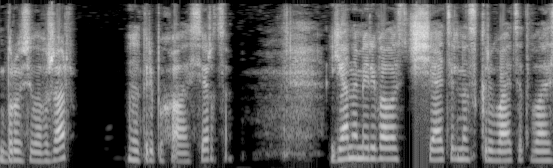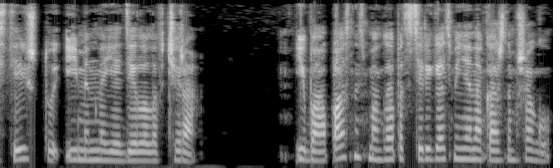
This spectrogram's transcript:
Бросила в жар, затрепыхало сердце. Я намеревалась тщательно скрывать от властей, что именно я делала вчера, ибо опасность могла подстерегать меня на каждом шагу.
